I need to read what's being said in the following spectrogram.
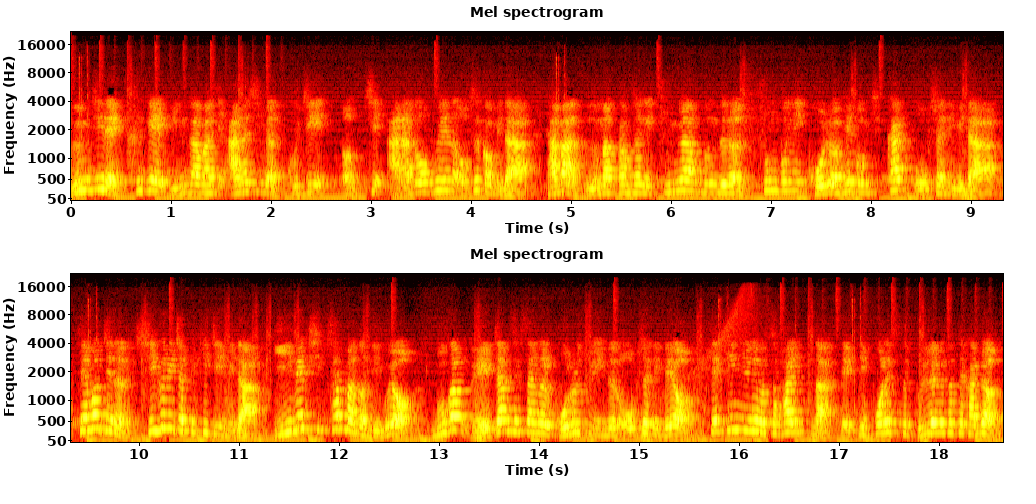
음질에 크게 민감하지 않으시면 굳이 넣지 않아도 후회는 없을 겁니다. 다만 음악 감성이 중요한 분들은 충분히 고려해 봄직한 옵션입니다. 세 번째는 시그니처 패키지입니다. 213만 원이고요. 무광 외장 색상을 고를 수 있는 옵션인데요. 세틴 유니버스 화이트나 세틴 포레스트 블랙을 선택하면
